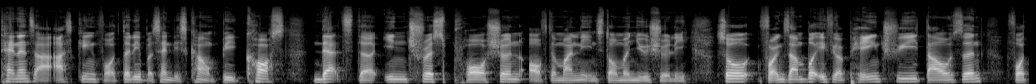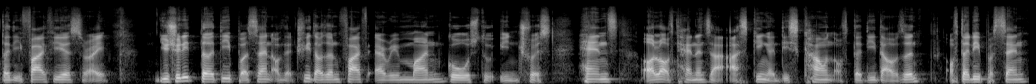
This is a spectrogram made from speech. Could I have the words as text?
tenants are asking for 30% discount because that's the interest portion of the monthly installment usually. So for example, if you're paying 3000 for 35 years, right? Usually 30% of that 3005 every month goes to interest. Hence a lot of tenants are asking a discount of 30000 of 30%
